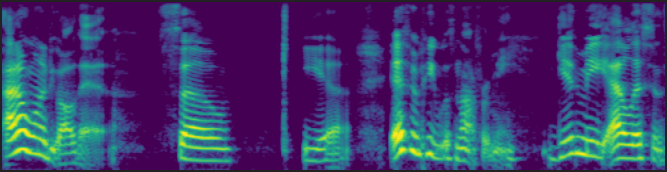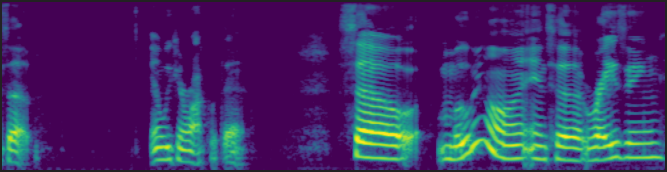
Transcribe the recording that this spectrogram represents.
I don't want to do all that. So, yeah, F and P was not for me. Give me adolescence up, and we can rock with that. So, moving on into raising,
